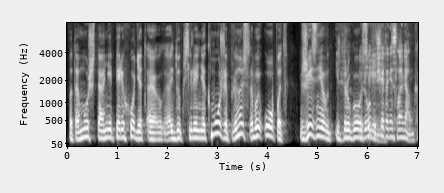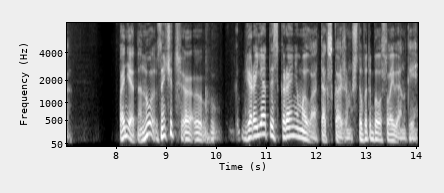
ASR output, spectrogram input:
потому что они переходят, э, идут к селению к мужу, приносят с собой опыт жизни из другого селения. В любом случае, это не славянка. Понятно. Ну, значит, э, э, вероятность крайне мала, так скажем, чтобы это было славянкой.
